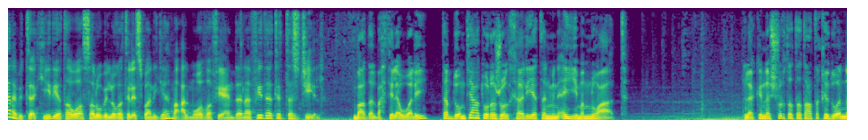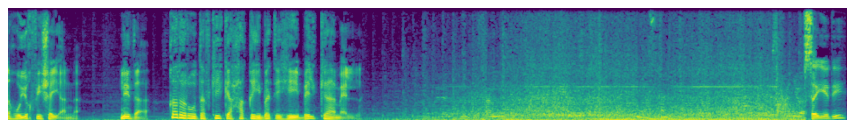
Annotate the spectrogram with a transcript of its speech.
كان بالتأكيد يتواصل باللغة الإسبانية مع الموظف عند نافذة التسجيل. بعد البحث الأولي تبدو أمتعة الرجل خالية من أي ممنوعات. لكن الشرطة تعتقد أنه يخفي شيئا. لذا قرروا تفكيك حقيبته بالكامل. سيدي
